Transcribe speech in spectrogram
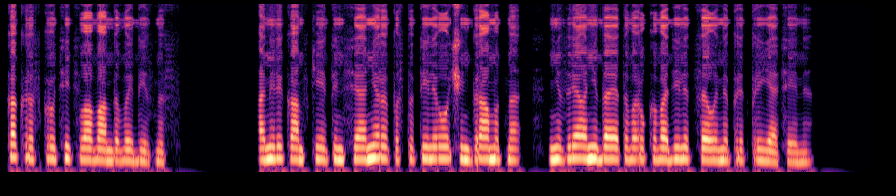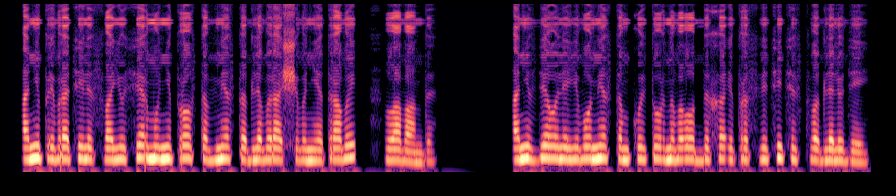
Как раскрутить лавандовый бизнес? Американские пенсионеры поступили очень грамотно, не зря они до этого руководили целыми предприятиями. Они превратили свою ферму не просто в место для выращивания травы, лаванды. Они сделали его местом культурного отдыха и просветительства для людей.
